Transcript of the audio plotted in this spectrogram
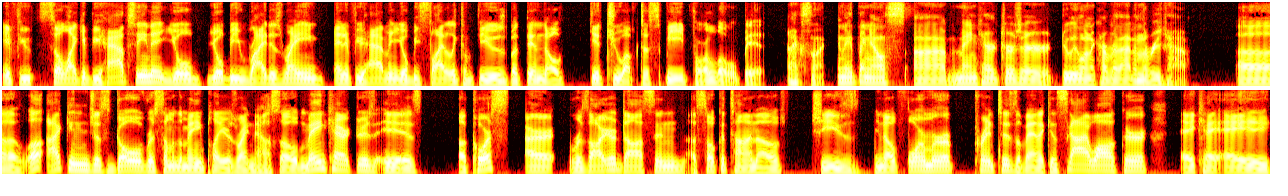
if you so like if you have seen it you'll you'll be right as rain and if you haven't you'll be slightly confused but then they'll get you up to speed for a little bit. Excellent. Anything else, uh, main characters, or do we want to cover that in the recap? Uh, well, I can just go over some of the main players right now. So, main characters is, of course, our Rosario Dawson, Ahsoka Tano. She's, you know, former apprentice of Anakin Skywalker, aka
